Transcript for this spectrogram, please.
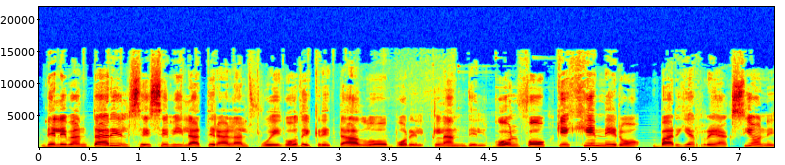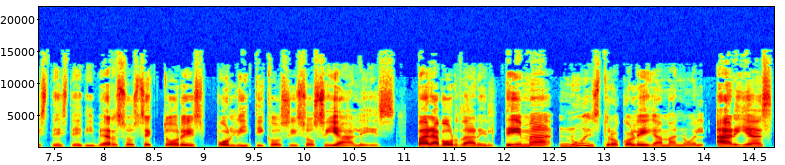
de levantar el cese bilateral al fuego decretado por el Clan del Golfo que generó varias reacciones desde diversos sectores políticos y sociales. Para abordar el tema, nuestro colega Manuel Arias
